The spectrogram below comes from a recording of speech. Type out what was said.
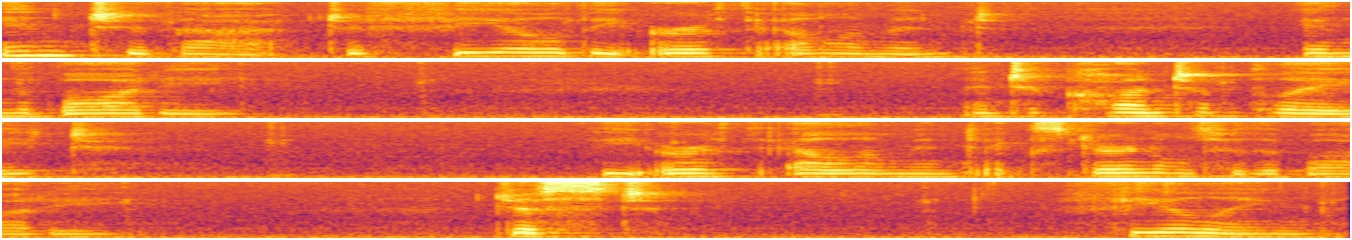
into that, to feel the earth element in the body, and to contemplate the earth element external to the body, just feeling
